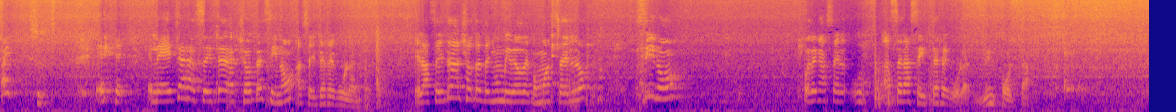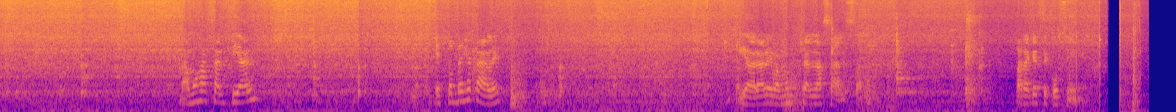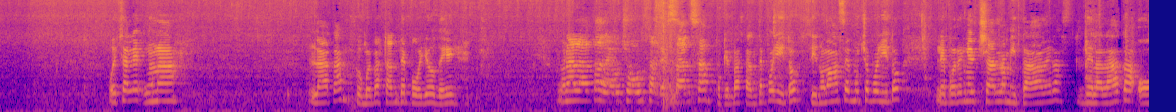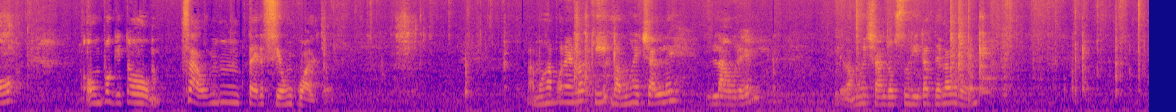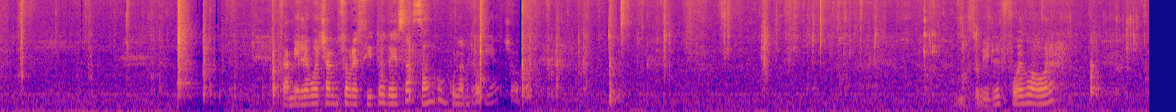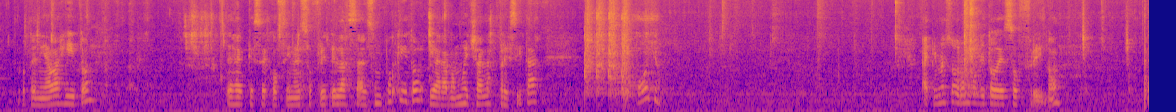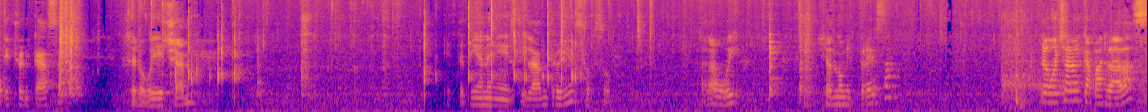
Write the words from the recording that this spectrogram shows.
Ay, le echas aceite de achote, si no, aceite regular. El aceite de achote tengo un video de cómo hacerlo. Si no, pueden hacer, hacer aceite regular, no importa. Vamos a saltear estos vegetales. Y ahora le vamos a echar la salsa para que se cocine. Voy a echarle una lata como es bastante pollo de una lata de 8 onzas de salsa porque es bastante pollito. Si no van a hacer mucho pollito le pueden echar la mitad de la, de la lata o, o un poquito o sea un tercio un cuarto vamos a ponerlo aquí vamos a echarle laurel. Le vamos a echar dos hojitas de laurel. También le voy a echar un sobrecito de sazón con culantro y vamos a subir el fuego ahora. Lo tenía bajito. Dejar que se cocine el sofrito y la salsa un poquito. Y ahora vamos a echar las presitas pollo. Aquí me sobra un poquito de sofrito hecho en casa. Se lo voy a echar. Este tiene cilantro y eso. Ahora voy echando mis presas. Le voy a echar alcaparradas,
